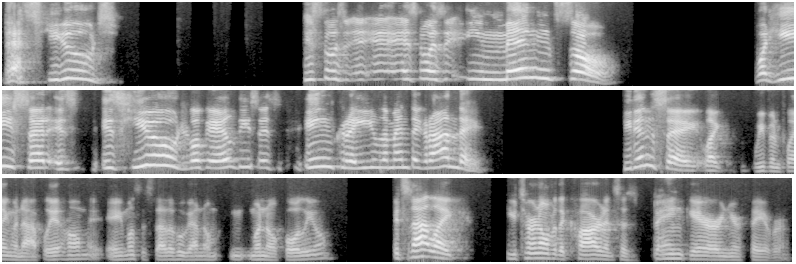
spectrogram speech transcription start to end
That's huge. Esto es, esto es inmenso. What he said is, is huge. Lo que él dice es increíblemente grande. He didn't say, like, we've been playing Monopoly at home. Hemos estado jugando Monopolio. It's not like you turn over the card and it says bank error in your favor,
